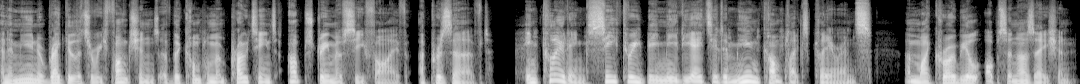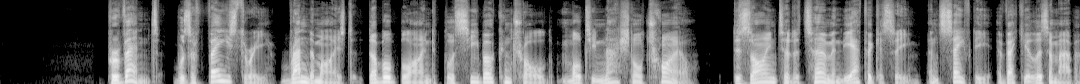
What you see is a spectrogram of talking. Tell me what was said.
and immunoregulatory functions of the complement proteins upstream of C5 are preserved, including C3b mediated immune complex clearance and microbial opsonization. PREVENT was a phase 3 randomized double blind placebo controlled multinational trial designed to determine the efficacy and safety of eculizumab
